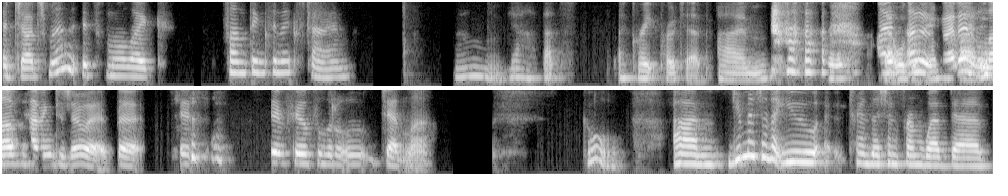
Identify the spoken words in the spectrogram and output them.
a judgment. It's more like fun thing for next time. Mm, yeah, that's a great pro tip. Um, I, I, don't, I didn't love having to do it, but it it feels a little gentler. Cool. Um, you mentioned that you transitioned from web dev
